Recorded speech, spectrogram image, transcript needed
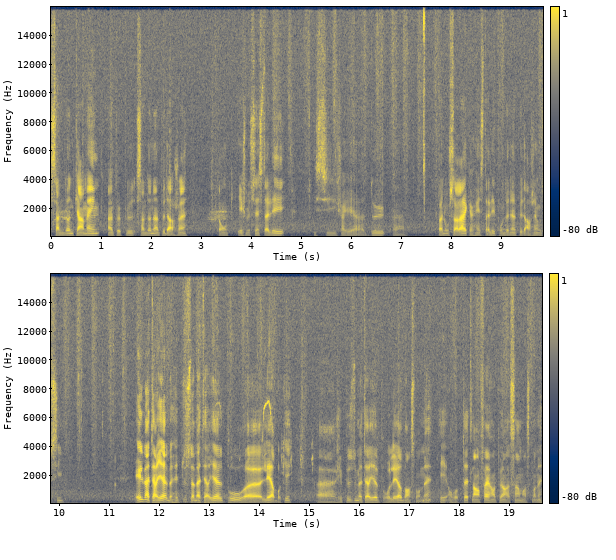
ça me donne quand même un peu plus, ça me donne un peu d'argent. Donc, et je me suis installé ici, j'ai euh, deux euh, panneaux solaires que j'ai installés pour me donner un peu d'argent aussi. Et le matériel, ben, c'est plus le matériel pour euh, l'herbe, ok? j'ai plus du matériel pour l'herbe en ce moment et on va peut-être l'en faire un peu ensemble en ce moment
